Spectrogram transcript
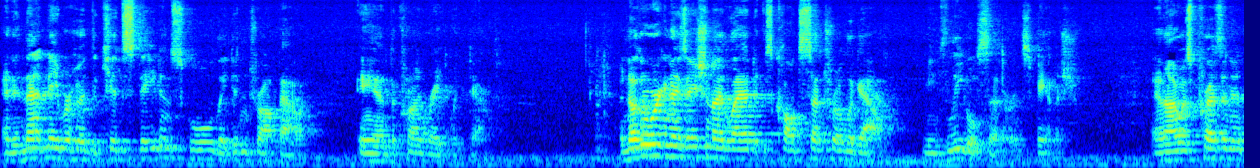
And in that neighborhood, the kids stayed in school, they didn't drop out, and the crime rate went down. Another organization I led is called Centro Legal, means legal center in Spanish. And I was president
